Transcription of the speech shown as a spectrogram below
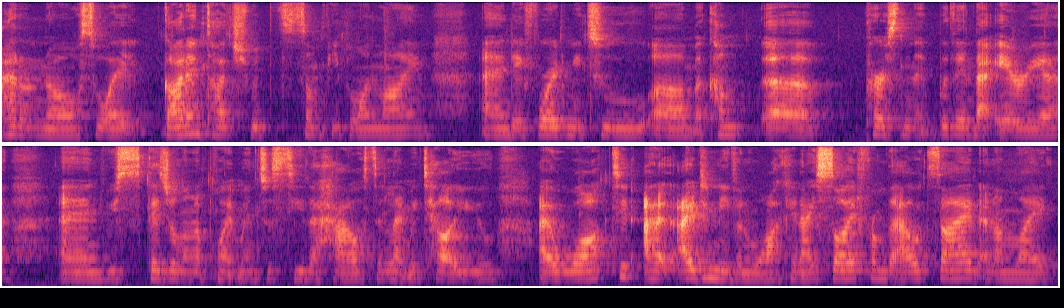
I don't know. So I got in touch with some people online and they forwarded me to um, a, a person within that area and we scheduled an appointment to see the house. And let me tell you I walked it I, I didn't even walk in. I saw it from the outside and I'm like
